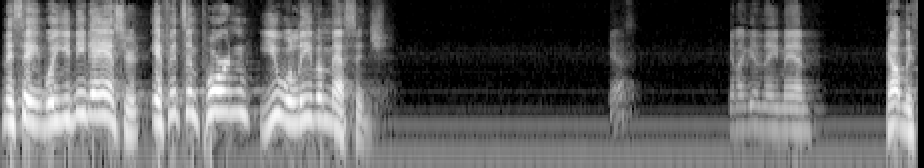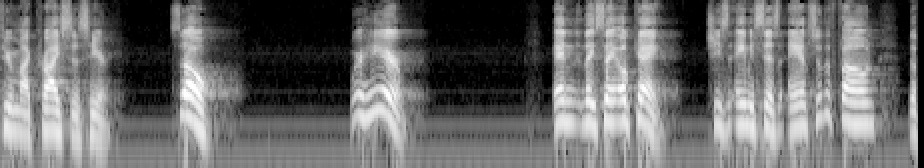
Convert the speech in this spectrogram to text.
they say, well, you need to answer it. If it's important, you will leave a message. Yes? Can I get an amen? Help me through my crisis here. So, we're here. And they say, okay. She's, Amy says, answer the phone. The,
